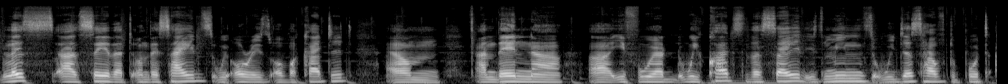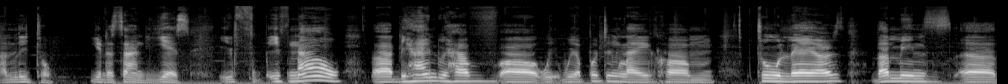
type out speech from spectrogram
let's uh, say that on the sides we always overcut it um and then uh, uh if we we cut the side it means we just have to put a little you understand? Yes. If if now uh behind we have uh we, we are putting like um two layers that means uh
